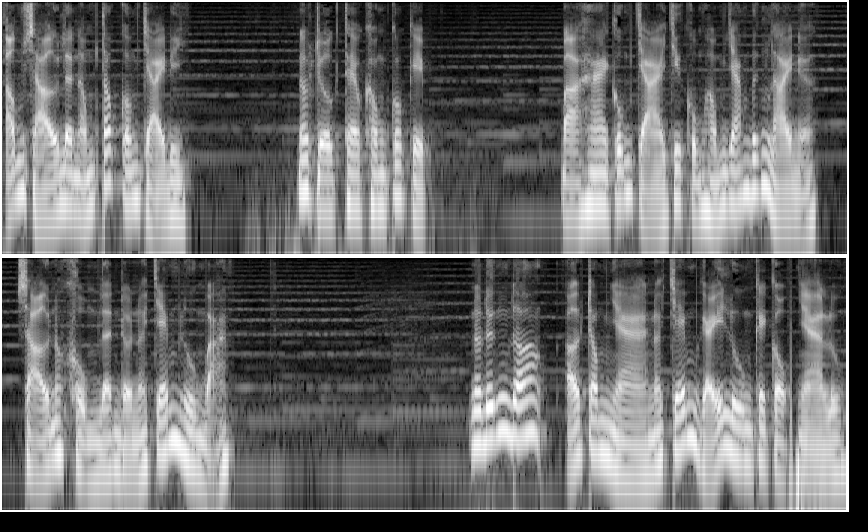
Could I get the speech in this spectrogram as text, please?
Ông sợ lên ổng tóc ông chạy đi. Nó trượt theo không có kịp. Bà hai cũng chạy chứ cũng không dám đứng lại nữa. Sợ nó khùng lên rồi nó chém luôn bả Nó đứng đó, Ở trong nhà, nó chém gãy luôn cây cột nhà luôn.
